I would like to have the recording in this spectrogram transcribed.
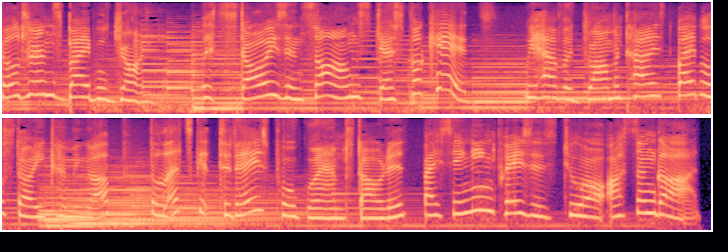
Children's Bible Journey, with stories and songs just for kids. We have a dramatized Bible story coming up, so let's get today's program started by singing praises to our awesome God.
